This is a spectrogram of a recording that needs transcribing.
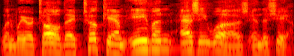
when we are told they took him even as he was in the ship,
